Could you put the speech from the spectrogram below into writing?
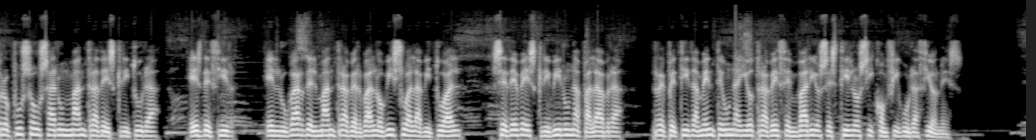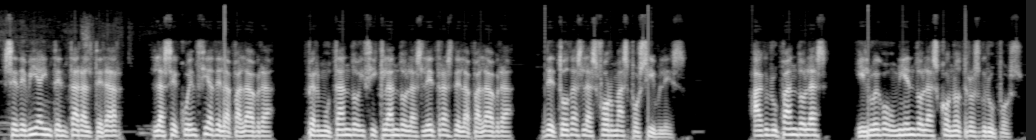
Propuso usar un mantra de escritura, es decir, en lugar del mantra verbal o visual habitual, se debe escribir una palabra, repetidamente una y otra vez en varios estilos y configuraciones. Se debía intentar alterar, la secuencia de la palabra, permutando y ciclando las letras de la palabra, de todas las formas posibles. Agrupándolas, y luego uniéndolas con otros grupos.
